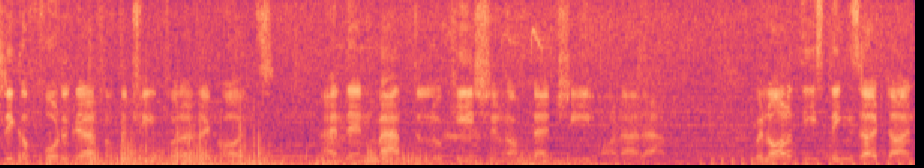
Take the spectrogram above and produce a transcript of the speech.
click a photograph of the tree for our records, and then map the location of that tree on our app. When all of these things are done,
